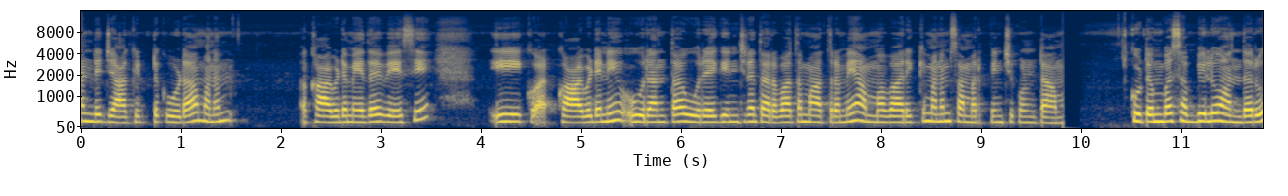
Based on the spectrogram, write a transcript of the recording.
అండ్ జాకెట్ కూడా మనం కావిడ మీదే వేసి ఈ కావిడిని ఊరంతా ఊరేగించిన తర్వాత మాత్రమే అమ్మవారికి మనం సమర్పించుకుంటాము. కుటుంబ సభ్యులు అందరూ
